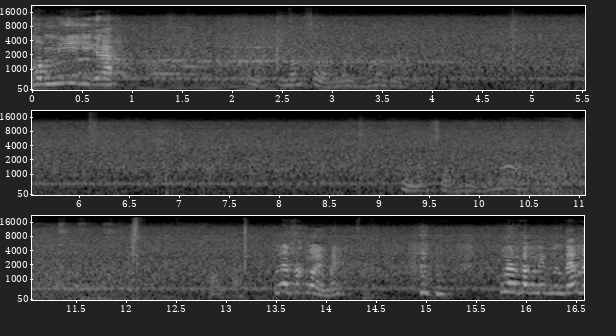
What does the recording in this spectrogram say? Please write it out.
ทอมมี่อีกอะ น้ำสองใหม่มากเลยโอ้น้ำสองใหม่มากช่วยกันเพื่อนสักหน่อยไหม เพื่อนสักนิดนึงได้ไหม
